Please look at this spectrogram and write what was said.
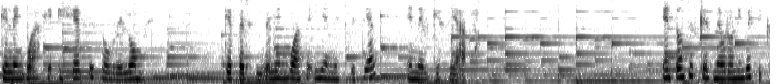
que el lenguaje ejerce sobre el hombre, que percibe el lenguaje y en especial en el que se habla. Entonces, ¿qué es neurolingüística?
